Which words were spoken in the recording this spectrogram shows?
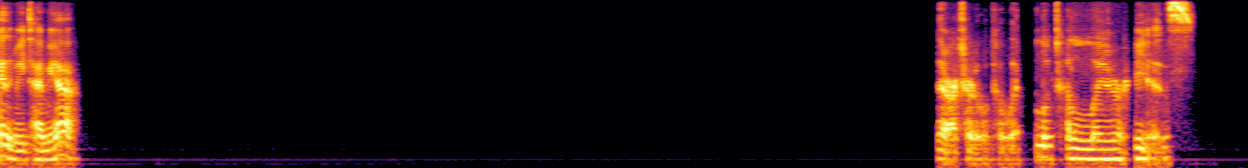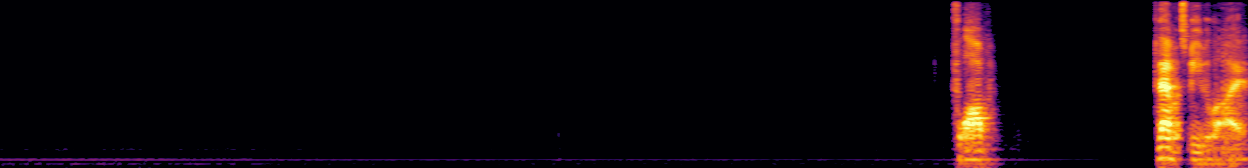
in the meantime, yeah. Their Arcturus looked, looked hilarious. Flop. That must be Evil Eye.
